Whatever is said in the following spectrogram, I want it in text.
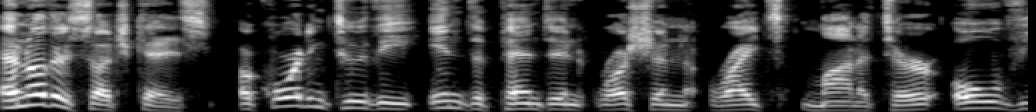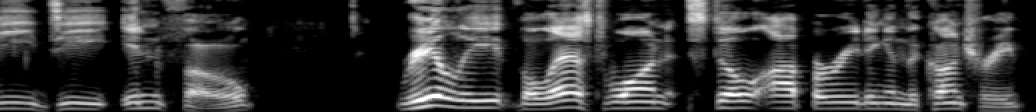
Another such case, according to the independent Russian rights monitor OVD Info, really the last one still operating in the country,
